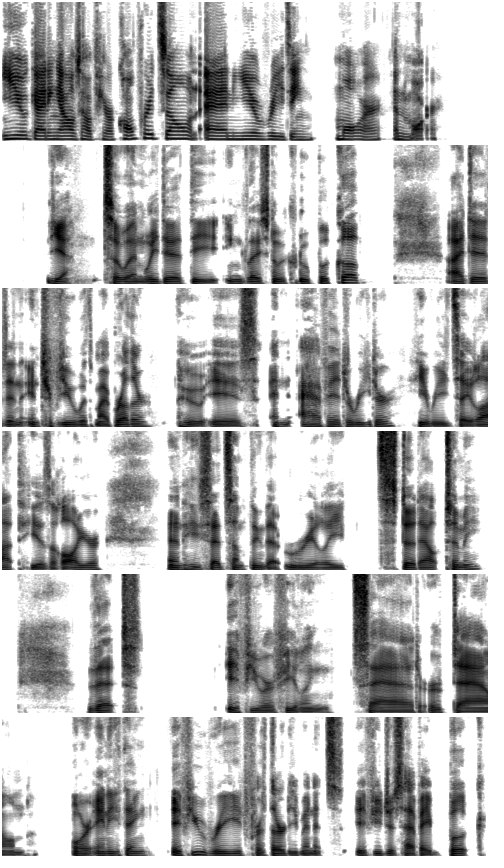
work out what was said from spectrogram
you getting out of your comfort zone and you reading more and more. Yeah. So when we did the English no Cru book club, I did an interview with my brother, who is an avid reader. He reads a lot. He is a lawyer. And he said something that really stood out to me that if you are feeling sad or down or anything, if you read for 30 minutes, if you just have a book,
